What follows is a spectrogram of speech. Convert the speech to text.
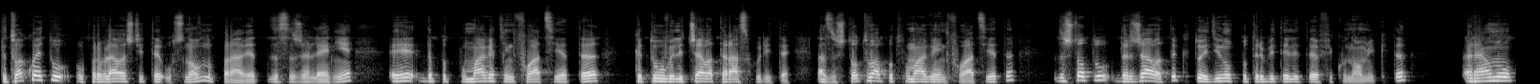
Та това, което управляващите основно правят, за съжаление, е да подпомагат инфлацията, като увеличават разходите. А защо това подпомага инфлацията? Защото държавата, като един от потребителите в економиката, реално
